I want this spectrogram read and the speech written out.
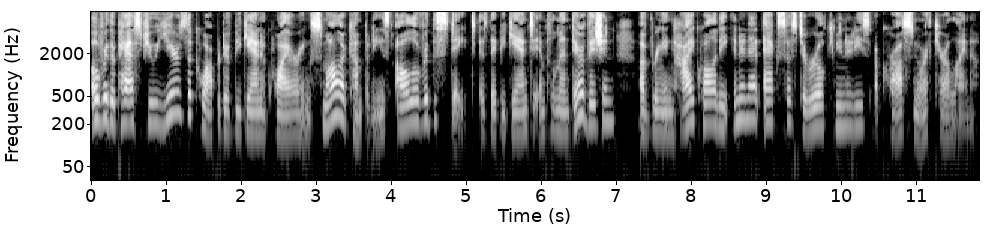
Over the past few years, the cooperative began acquiring smaller companies all over the state as they began to implement their vision of bringing high quality internet access to rural communities across North Carolina.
